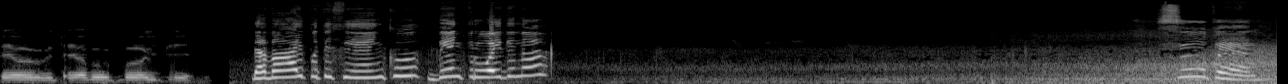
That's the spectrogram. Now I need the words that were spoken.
треба- треба було- було йти. Давай потихеньку. День пройдено. Супер.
